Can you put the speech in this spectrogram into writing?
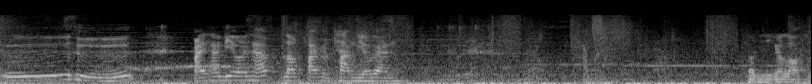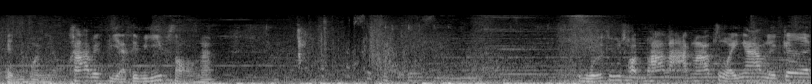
เออหือไปทางเดียวกันครับ เราไปแบบทางเดียวกัน ตอนนี้ก็รอสเปนคนครับค่าไปเสียซีบียี่สิบสองครับโอ้โหแล้วทูช็อตพาลานมาสวยงามเหลือเกิน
